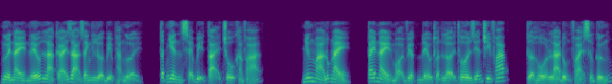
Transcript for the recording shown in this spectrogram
người này nếu là cái giả danh lừa bịp hàng người, tất nhiên sẽ bị tại chỗ khám phá. Nhưng mà lúc này, tay này mọi việc đều thuận lợi thôi diễn chi pháp, tựa hồ là đụng phải xương cứng.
